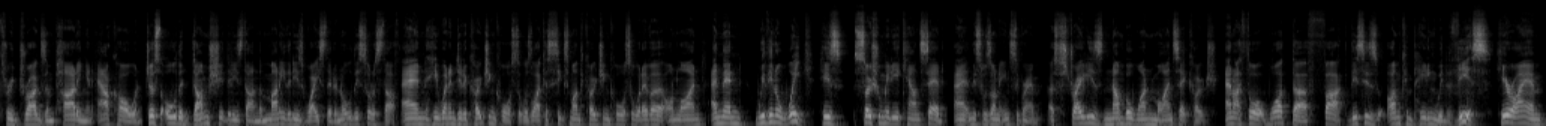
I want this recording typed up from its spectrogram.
through drugs and partying and alcohol and just all the dumb shit that he's done, the money that he's wasted, and all this sort of stuff. And he went and did a coaching course. It was like a six month coaching course or whatever online. And then within a week, his social media account said, and this was on Instagram, Australia's number one mindset coach. And I thought, what the fuck? This is, I'm competing with this. Yes, here I am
